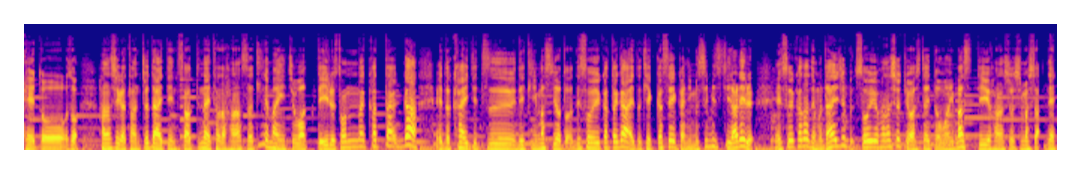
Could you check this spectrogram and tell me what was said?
えっ、ー、と、そう、話が単調で相手に伝わってない、ただ話すだけで毎日終わっている、そんな方が、えっ、ー、と、解決できますよと。で、そういう方が、えっ、ー、と、結果成果に結びつけられる、えそういう方でも大丈夫、そういう話を今日はしたいと思いますっていう話をしました。で、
